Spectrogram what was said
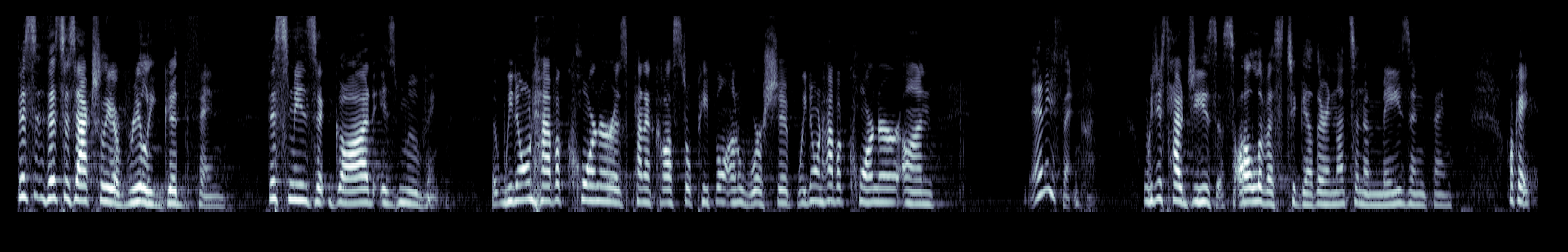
this, this is actually a really good thing. This means that God is moving, that we don't have a corner as Pentecostal people on worship, we don't have a corner on anything. We just have Jesus, all of us together, and that's an amazing thing. Okay,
